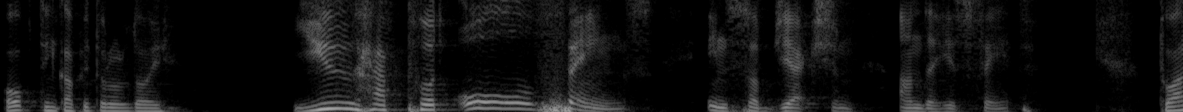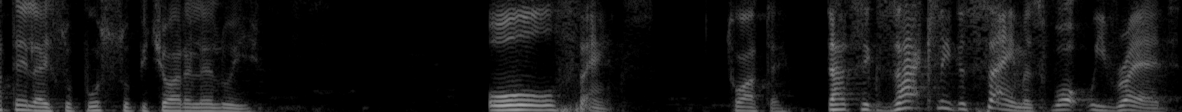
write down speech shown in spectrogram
8 din capitolul 2, you have put all things in subjection under his feet. toate le-ai supus sub picioarele lui. All things. Toate. That's exactly the same as what we read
